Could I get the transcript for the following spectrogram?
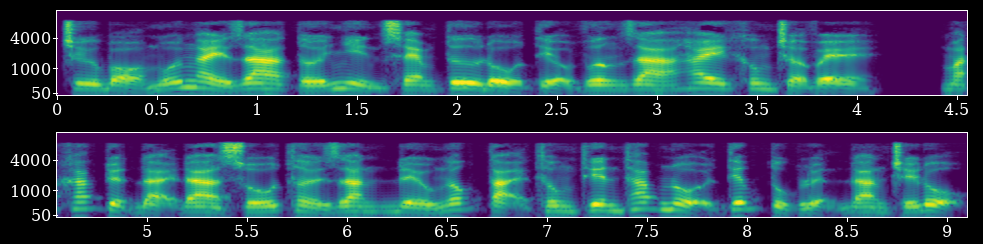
trừ bỏ mỗi ngày ra tới nhìn xem tư đồ tiểu vương ra hay không trở về, mặt khác tuyệt đại đa số thời gian đều ngốc tại thông thiên tháp nội tiếp tục luyện đan chế độ.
